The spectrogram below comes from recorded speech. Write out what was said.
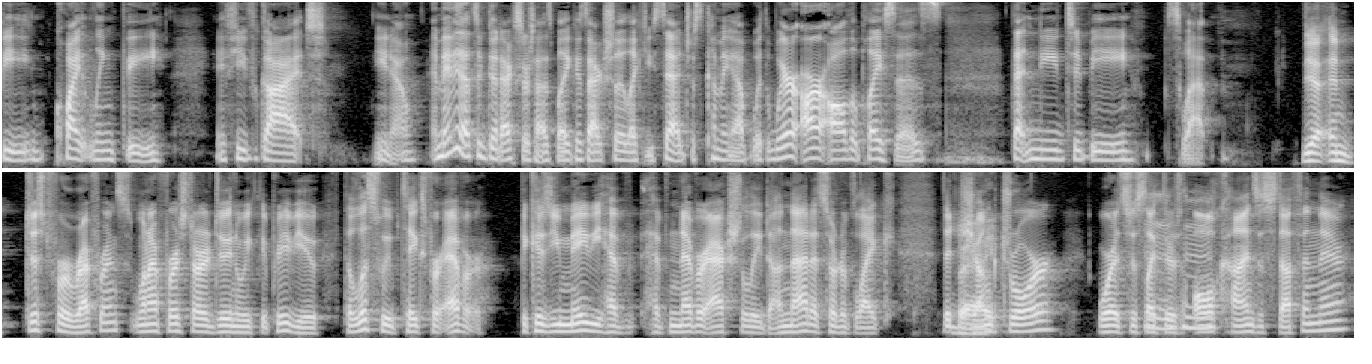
be quite lengthy if you've got, you know, and maybe that's a good exercise, Blake, is actually, like you said, just coming up with where are all the places that need to be swept. Yeah, and just for reference, when I first started doing a weekly preview, the list sweep takes forever because you maybe have have never actually done that. It's sort of like the Right. junk drawer where it's just like there's Mhm. all kinds of stuff in there.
